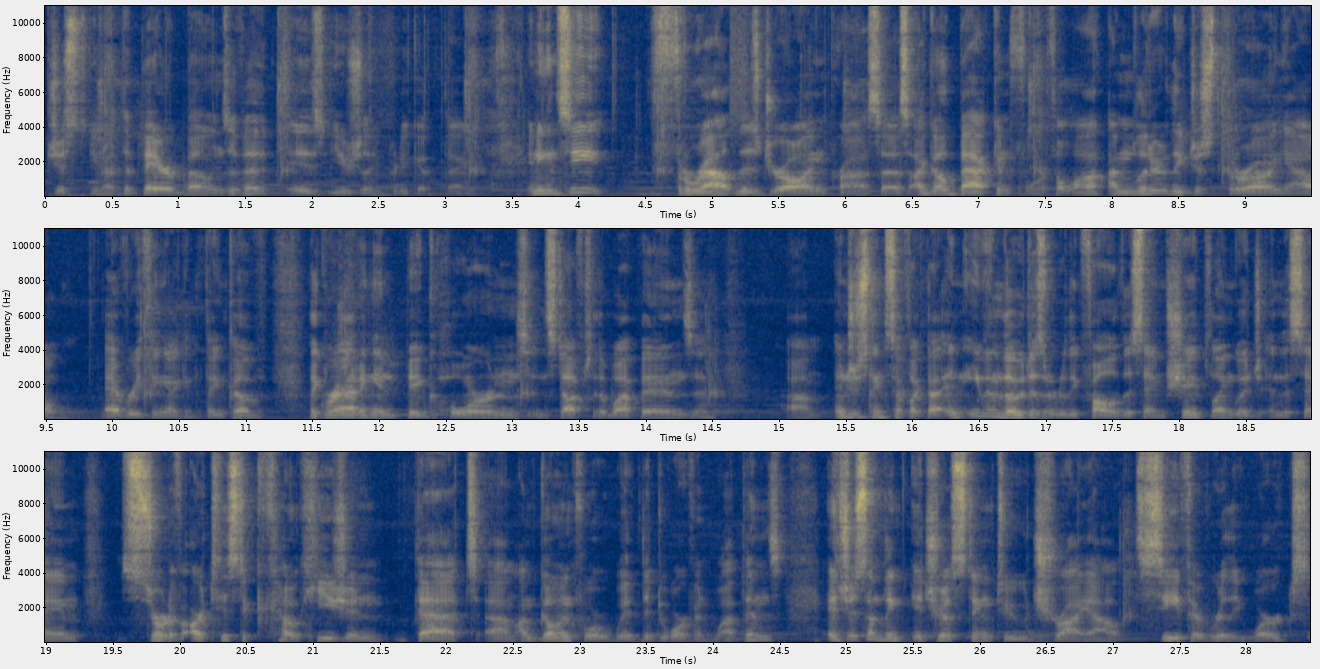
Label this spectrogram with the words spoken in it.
just, you know, the bare bones of it is usually a pretty good thing. And you can see throughout this drawing process, I go back and forth a lot. I'm literally just throwing out everything I can think of. Like we're adding in big horns and stuff to the weapons and um, interesting stuff like that. And even though it doesn't really follow the same shape language and the same sort of artistic cohesion that um, I'm going for with the dwarven weapons, it's just something interesting to try out, see if it really works.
